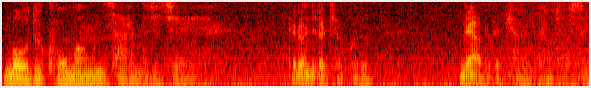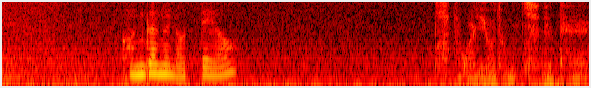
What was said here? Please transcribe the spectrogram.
모두 고마운 사람들이지. 그런 일을 겪어도 내 아들의 편을 들어줬으니. 건강은 어때요? 파도가 요동치듯 해.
